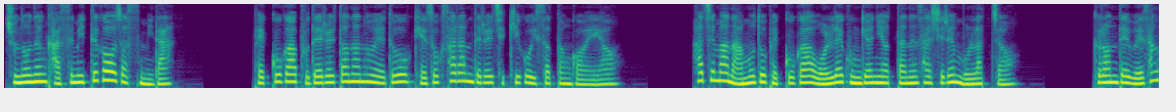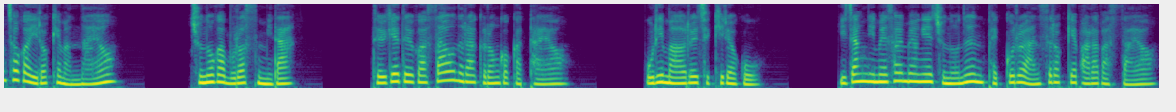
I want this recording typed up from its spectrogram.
준호는 가슴이 뜨거워졌습니다. 백구가 부대를 떠난 후에도 계속 사람들을 지키고 있었던 거예요. 하지만 아무도 백구가 원래 군견이었다는 사실은 몰랐죠. 그런데 왜 상처가 이렇게 많나요? 준호가 물었습니다. 들개들과 싸우느라 그런 것 같아요. 우리 마을을 지키려고. 이장님의 설명에 준호는 백구를 안쓰럽게 바라봤어요.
